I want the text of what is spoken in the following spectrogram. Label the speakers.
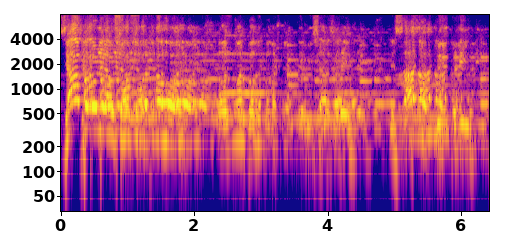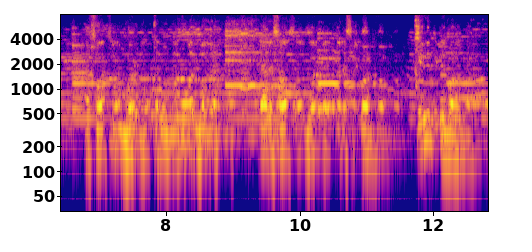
Speaker 1: જ્યાં પરોળિયા સૌથી કરતા હોય તો અજમલ ભગત મનની વિચાર કરે કે સાલ આ બે ઘડી આ સૌથી વર્ણ કરવું અજમલ ભગત ત્યારે વર્ણ કરે છે પણ કેવી રીતે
